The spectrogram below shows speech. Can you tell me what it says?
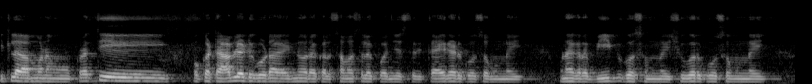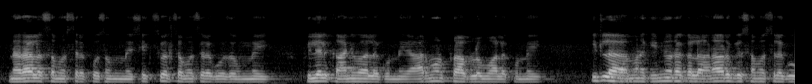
ఇట్లా మనము ప్రతి ఒక టాబ్లెట్ కూడా ఎన్నో రకాల సమస్యలకు పనిచేస్తుంది. థైరాయిడ్ కోసం ఉన్నాయి మన దగ్గర బీపీ కోసం ఉన్నాయి షుగర్ కోసం ఉన్నాయి నరాల సమస్యల కోసం ఉన్నాయి సెక్సువల్ సమస్యల కోసం ఉన్నాయి పిల్లలు కాని వాళ్ళకు ఉన్నాయి హార్మోన్ ప్రాబ్లం వాళ్ళకు ఉన్నాయి. ఇట్లా మనకి ఎన్నో రకాల అనారోగ్య సమస్యలకు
